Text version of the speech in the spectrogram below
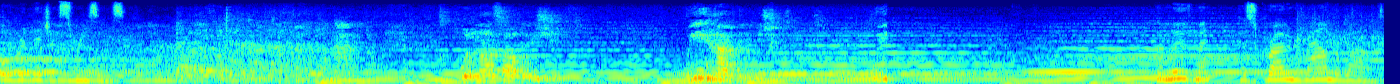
or religious reasons. Will not solve the issues. We have the initiative. We The movement has grown around the world.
